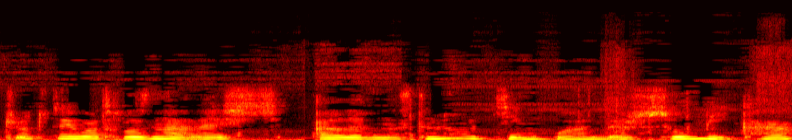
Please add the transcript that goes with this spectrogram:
Trzeba tutaj łatwo znaleźć, ale w następnym odcinku, jak dasz subika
